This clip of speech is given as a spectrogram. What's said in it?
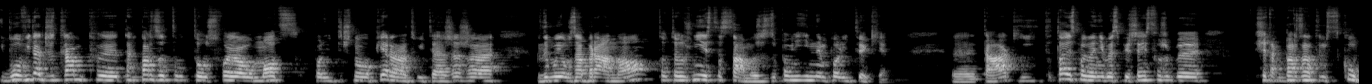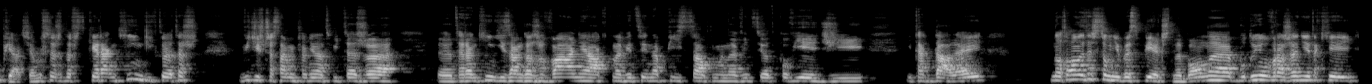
i było widać, że Trump e, tak bardzo tą, tą swoją moc polityczną opiera na Twitterze, że gdy mu ją zabrano, to to już nie jest to samo, że jest zupełnie innym politykiem. Tak, i to, to jest pewne niebezpieczeństwo, żeby się tak bardzo na tym skupiać. Ja myślę, że te wszystkie rankingi, które też widzisz czasami pewnie na Twitterze, E, te rankingi zaangażowania, kto najwięcej napisał, kto ma najwięcej odpowiedzi i tak dalej, no to one też są niebezpieczne, bo one budują wrażenie takiej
